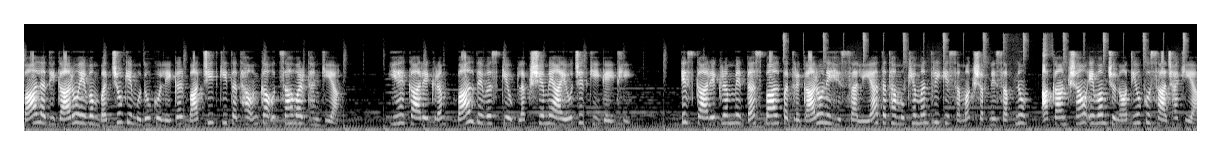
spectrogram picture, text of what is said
बाल अधिकारों एवं बच्चों के मुद्दों को लेकर बातचीत की तथा उनका उत्साहवर्धन किया। यह कार्यक्रम बाल दिवस के उपलक्ष्य में आयोजित की गई थी। इस कार्यक्रम में 10 बाल पत्रकारों ने हिस्सा लिया तथा मुख्यमंत्री के समक्ष अपने सपनों, आकांक्षाओं एवं चुनौतियों को साझा किया।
